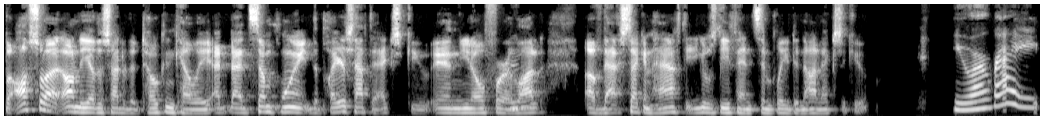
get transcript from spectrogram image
But also uh, on the other side of the token, Kelly, at, at some point, the players have to execute. And, you know, for a mm-hmm. lot of that second half, the Eagles defense simply did not execute. You are right.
